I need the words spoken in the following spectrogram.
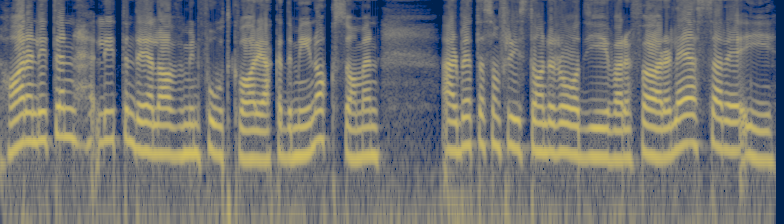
har en liten, liten del av min fot kvar i akademin också men arbetar som fristående rådgivare, föreläsare i,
